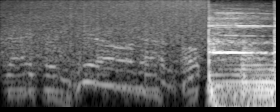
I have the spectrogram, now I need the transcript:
guy for you know that.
